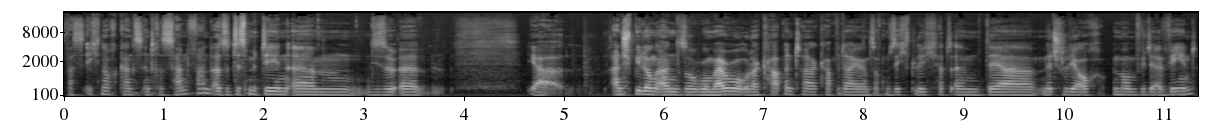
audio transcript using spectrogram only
was ich noch ganz interessant fand, also das mit den, ähm, diese, äh, ja, Anspielung an so Romero oder Carpenter, Carpenter ganz offensichtlich, hat ähm, der Mitchell ja auch immer wieder erwähnt,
